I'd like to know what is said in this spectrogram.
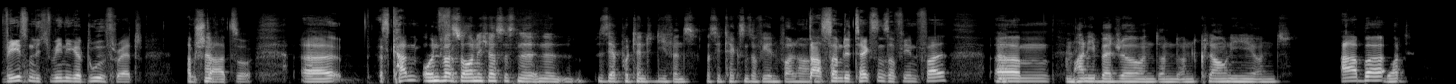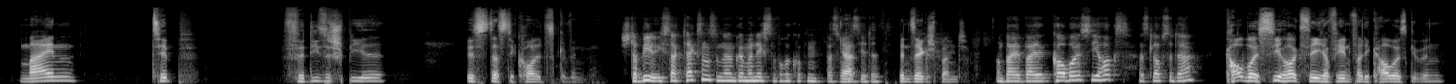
wesentlich weniger Dual Threat am Start. So. Äh, es kann. Und was du auch nicht hast, ist eine, eine sehr potente Defense, was die Texans auf jeden Fall haben. Das haben die Texans auf jeden Fall. Ja. Ähm, Um Honey Badger und, und, und Clowny und aber Watt. mein Tipp für dieses Spiel ist, dass die Colts gewinnen. Stabil. Ich sag Texans und dann können wir nächste Woche gucken, was Ja. passiert ist. Bin sehr gespannt. Und bei, bei Cowboys Seahawks, was glaubst du da? Cowboys Seahawks sehe ich auf jeden Fall die Cowboys gewinnen.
